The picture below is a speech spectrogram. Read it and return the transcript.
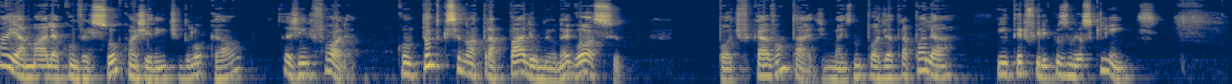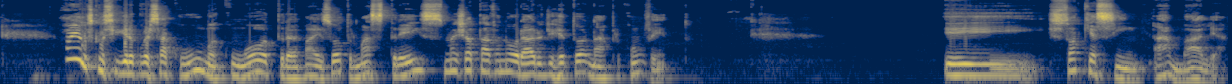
Aí a Amália conversou com a gerente do local. A gente falou: olha, contanto que você não atrapalhe o meu negócio, pode ficar à vontade, mas não pode atrapalhar e interferir com os meus clientes. Aí eles conseguiram conversar com uma, com outra, mais outra, umas três, mas já estava no horário de retornar para o convento. E só que assim, a Amália,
